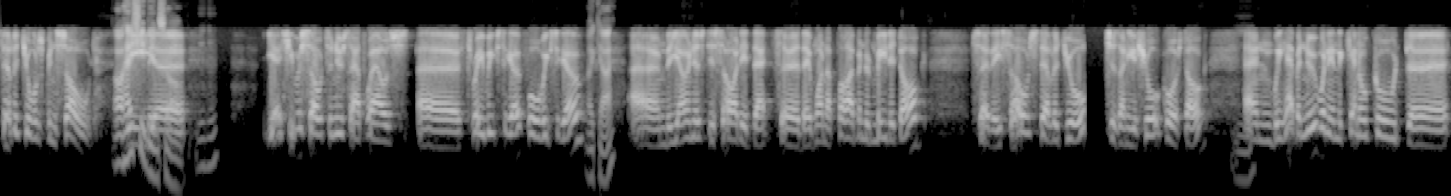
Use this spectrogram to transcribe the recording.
Stella Jewel's been sold. Oh, has she been uh, sold? Mm-hmm. Yeah, she was sold to New South Wales uh, three weeks ago, four weeks ago. Okay. Um, the owners decided that uh, they want a 500 metre dog, so they sold Stella Jewel, which is only a short course dog, Mm. and we have a new one in the kennel called uh,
